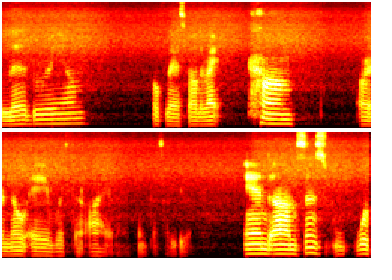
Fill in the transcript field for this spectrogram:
equilibrium, hopefully I spelled it right, um, or no A with the I, I think that's how you do it. And um, since we're,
